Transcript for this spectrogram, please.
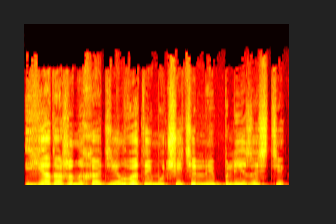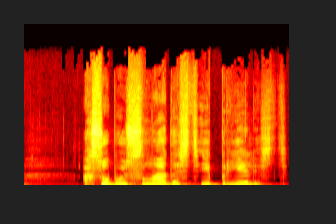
И я даже находил в этой мучительной близости особую сладость и прелесть,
